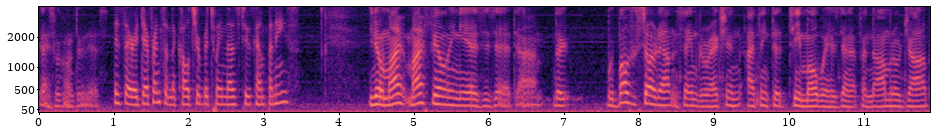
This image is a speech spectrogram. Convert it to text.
as we're going through this. Is there a difference in the culture between those two companies? You know, my, my feeling is is that um, the we both started out in the same direction. I think that T-Mobile has done a phenomenal job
